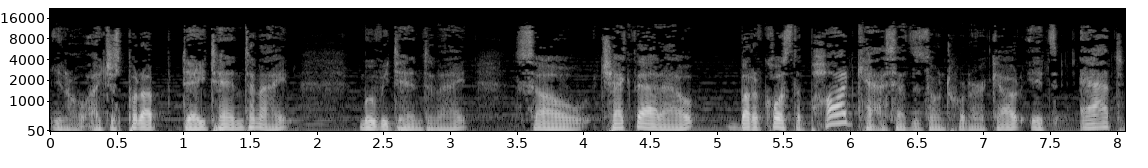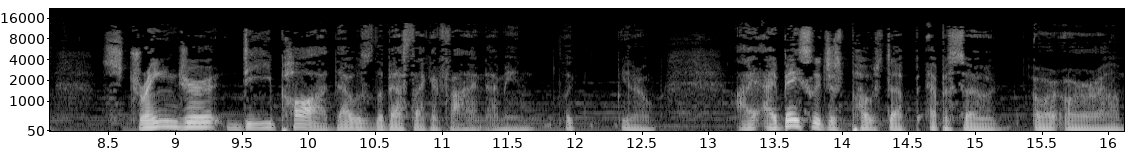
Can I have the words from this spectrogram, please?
you know, I just put up day ten tonight, movie ten tonight. So check that out. But of course, the podcast has its own Twitter account. It's at Stranger D Pod. That was the best I could find. I mean, like you know, I, I basically just post up episode or, or um,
